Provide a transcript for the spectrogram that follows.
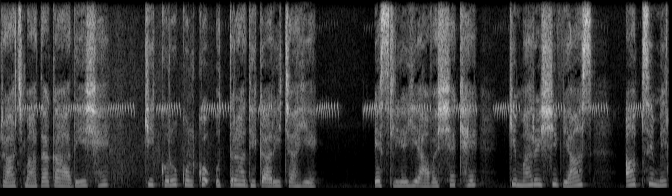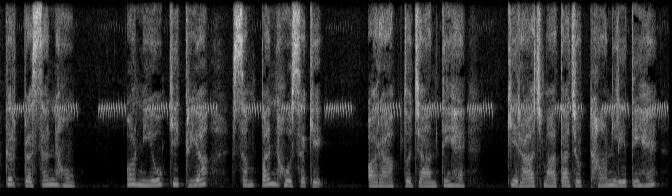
राजमाता का आदेश है कि कुरुकुल को उत्तराधिकारी चाहिए। इसलिए ये आवश्यक है कि महर्षि व्यास आपसे मिलकर प्रसन्न हों और नियोग की क्रिया संपन्न हो सके। और आप तो जानती हैं कि राजमाता जो ठान लेती हैं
